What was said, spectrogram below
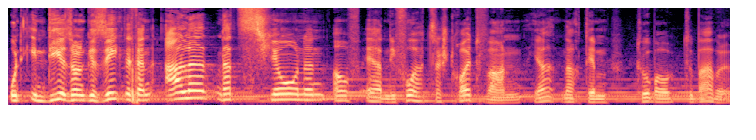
Und in dir sollen gesegnet werden alle Nationen auf Erden, die vorher zerstreut waren, ja, nach dem Turbau zu Babel.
